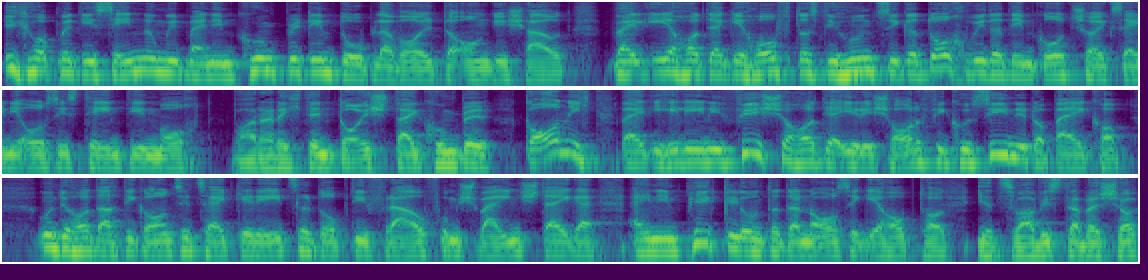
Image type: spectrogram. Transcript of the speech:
Ich hab mir die Sendung mit meinem Kumpel, dem Dobler Walter, angeschaut, weil er hat ja gehofft, dass die Hunziger doch wieder dem Gottschalk seine Assistentin macht. War er recht enttäuscht, dein Kumpel? Gar nicht, weil die Helene Fischer hat ja ihre scharfe Cousine dabei gehabt und er hat auch die ganze Zeit gerätselt, ob die Frau vom Schweinsteiger einen Pickel unter der Nase gehabt hat. Ihr zwar wisst aber schon,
